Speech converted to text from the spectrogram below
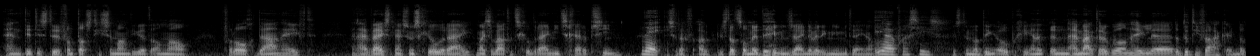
En dit is de fantastische man die dat allemaal vooral gedaan heeft. En hij wijst naar zo'n schilderij, maar ze laten het schilderij niet scherp zien. nee. Dus we dachten, oh, dus dat zal met Damon zijn, dat weet ik nu meteen al. Ja, precies. Dus toen dat ding open ging. En, en hij maakt er ook wel een hele. Dat doet hij vaker. Dat,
